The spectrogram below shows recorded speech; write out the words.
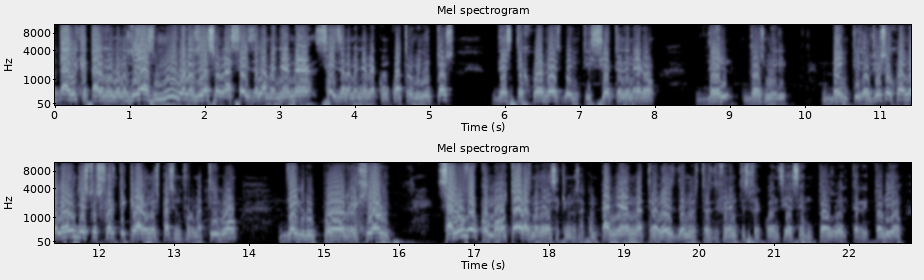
¿Qué tal? ¿Qué tal? Muy buenos días. Muy buenos días. Son las 6 de la mañana, 6 de la mañana con 4 minutos de este jueves 27 de enero del 2022. Yo soy Juan de León y esto es Fuerte y Claro, un espacio informativo de Grupo Región. Saludo como todas las mañanas a quienes nos acompañan a través de nuestras diferentes frecuencias en todo el territorio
